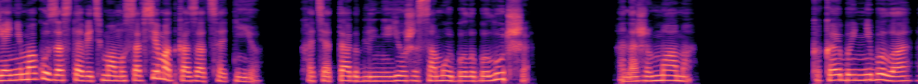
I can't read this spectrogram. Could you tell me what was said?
Я не могу заставить маму совсем отказаться от нее, хотя так для нее же самой было бы лучше. Она же мама. Какая бы ни была.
